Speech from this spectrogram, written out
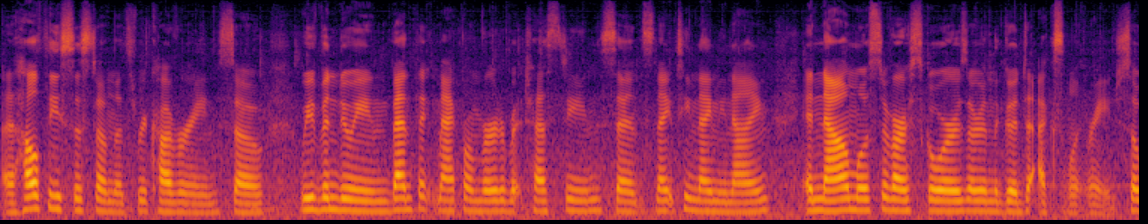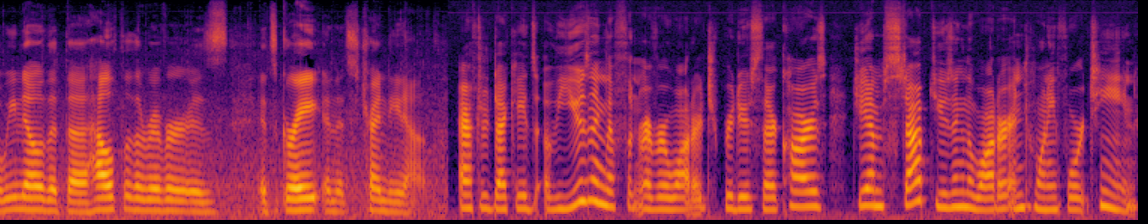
a healthy system that's recovering. So we've been doing benthic macroinvertebrate testing since 1999, and now most of our scores are in the good to excellent range. So we know that the health of the river is it's great and it's trending up. After decades of using the Flint River water to produce their cars, GM stopped using the water in 2014.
